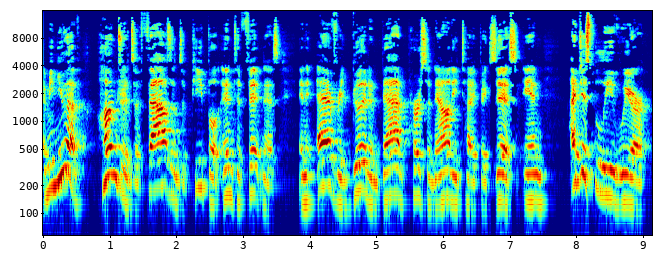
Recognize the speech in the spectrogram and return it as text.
I mean, you have hundreds of thousands of people into fitness, and every good and bad personality type exists. And I just believe we are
